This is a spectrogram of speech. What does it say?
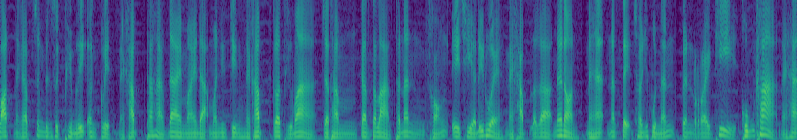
ล็อตนะครับซึ่งเป็นศึกพรีเมียร์ลีกอังกฤษนะครับถ้าหากได้ไม้ดะมาจริงๆนะครับก็ถือว่าจะทำการตลาดทางนั้นของเอเชียได้ด้วยนะครับแล้วก็แน่นอนนะฮะนักเตะชาวญี่ปุ่นนั้นเป็นอะไรที่คุ้มค่านะฮะ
